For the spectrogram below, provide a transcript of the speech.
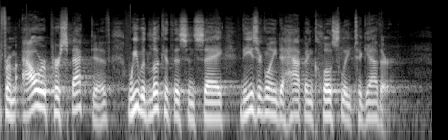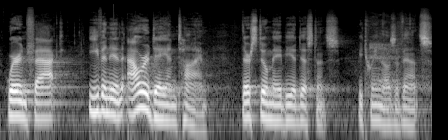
from our perspective, we would look at this and say, these are going to happen closely together. Where in fact, even in our day and time, there still may be a distance between those events.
